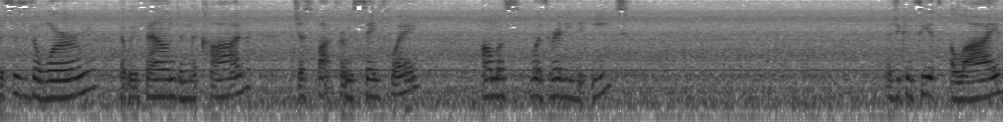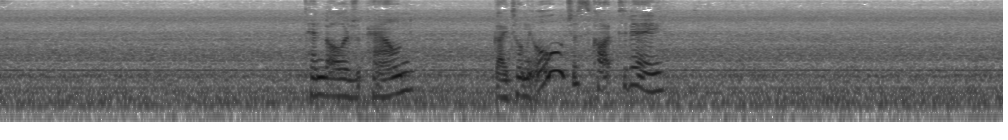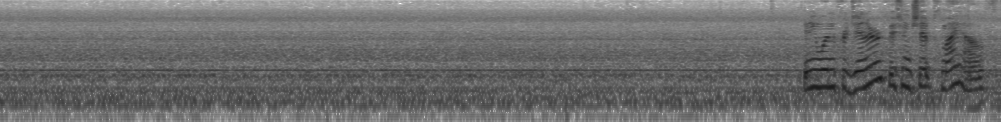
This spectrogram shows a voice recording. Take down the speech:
This is the worm that we found in the cod, just bought from Safeway. Almost was ready to eat. As you can see, it's alive. $10 a pound. Guy told me, oh, just caught today. Anyone for dinner? Fish and chips, my house.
